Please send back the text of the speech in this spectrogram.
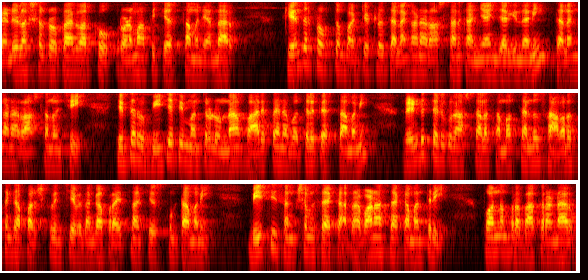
రెండు లక్షల రూపాయల వరకు రుణమాఫీ చేస్తామని అన్నారు. కేంద్ర ప్రభుత్వం బడ్జెట్లో తెలంగాణ రాష్ట్రానికి అన్యాయం జరిగిందని తెలంగాణ రాష్ట్రం నుంచి ఇద్దరు బీజేపీ మంత్రులు ఉన్న వారిపైన ఒత్తిడి తెస్తామని రెండు తెలుగు రాష్ట్రాల సమస్యలను సామరస్యంగా పరిష్కరించే విధంగా ప్రయత్నాలు చేసుకుంటామని బీసీ సంక్షేమ శాఖ రవాణా శాఖ మంత్రి పొన్నం ప్రభాకర్ అన్నారు.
